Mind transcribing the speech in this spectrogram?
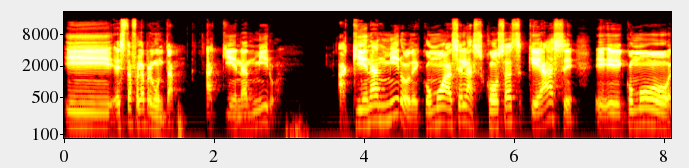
Y esta fue la pregunta, ¿a quién admiro? ¿A quién admiro? De cómo hace las cosas que hace, eh, eh, cómo,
